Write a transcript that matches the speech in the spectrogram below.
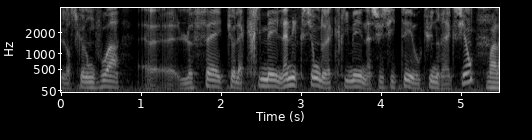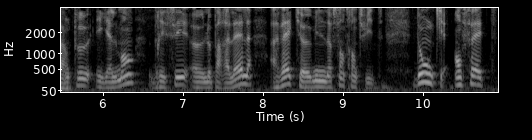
lorsque l'on voit euh, le fait que la Crimée, l'annexion de la Crimée n'a suscité aucune réaction, Voilà. on peut également dresser euh, le parallèle avec euh, 1938. Donc, en fait,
